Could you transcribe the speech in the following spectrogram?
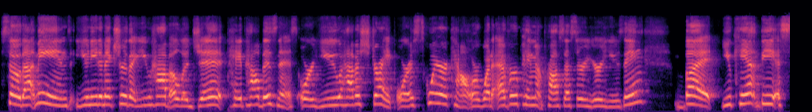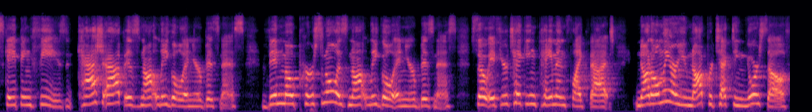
So that means you need to make sure that you have a legit PayPal business or you have a Stripe or a Square account or whatever payment processor you're using but you can't be escaping fees. Cash App is not legal in your business. Venmo Personal is not legal in your business. So if you're taking payments like that, not only are you not protecting yourself,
